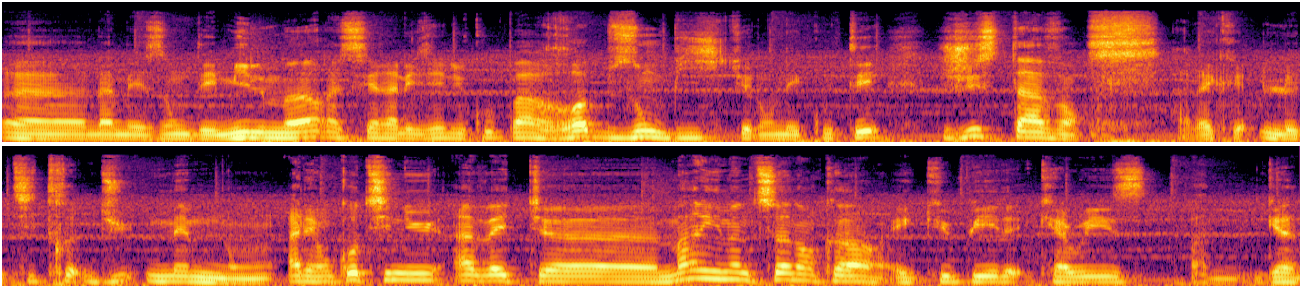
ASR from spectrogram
la maison des mille morts, et c'est réalisé du coup par Rob Zombie que l'on écoutait juste avant, avec le titre du même nom. Allez, on continue avec Marilyn Manson encore et Cupid Carries a Gun.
